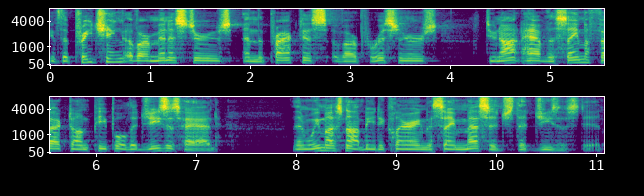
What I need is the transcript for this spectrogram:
if the preaching of our ministers and the practice of our parishioners do not have the same effect on people that Jesus had, then we must not be declaring the same message that Jesus did.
